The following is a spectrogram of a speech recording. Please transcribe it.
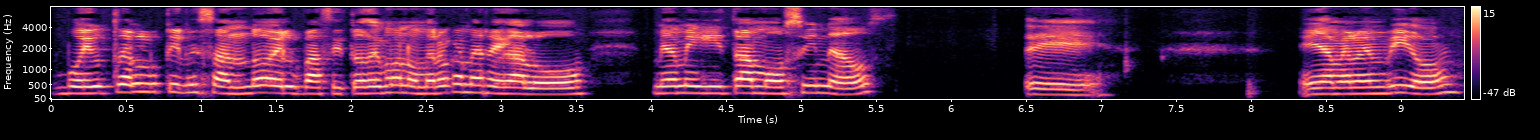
voy a estar utilizando el vasito de monómero que me regaló mi amiguita Mossy Nails. Eh, ella me lo envió.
